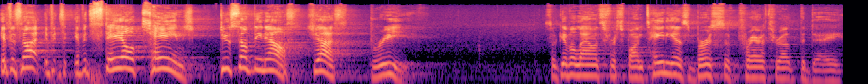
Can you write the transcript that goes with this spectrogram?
If it's not, if it's, if it's stale, change. Do something else. Just breathe. So give allowance for spontaneous bursts of prayer throughout the day.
